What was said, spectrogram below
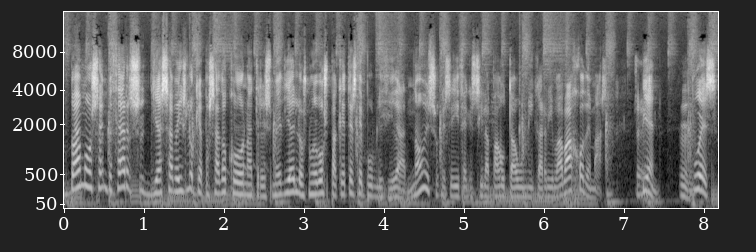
Vamos a empezar, ya sabéis lo que ha pasado con A3 Media y los nuevos paquetes de publicidad, ¿no? Eso que se dice que si la pauta única arriba abajo, demás. Sí. Bien, Mm. pues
